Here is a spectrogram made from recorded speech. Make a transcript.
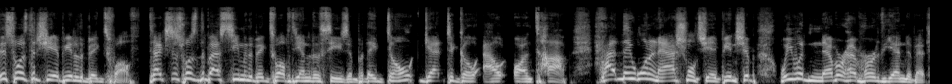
This was the champion of the Big 12. Texas was the best team in the Big 12 at the end of the season, but they don't get to go out on top. Had they won a national championship, we would never have heard the end of it.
